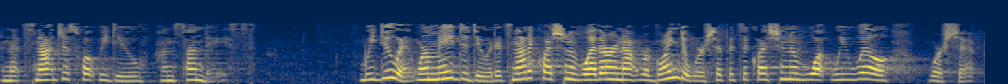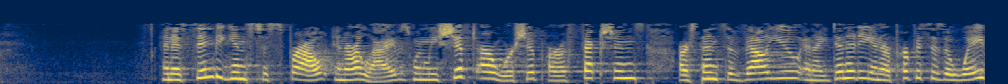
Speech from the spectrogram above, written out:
and that's not just what we do on Sundays. We do it. We're made to do it. It's not a question of whether or not we're going to worship. It's a question of what we will worship. And as sin begins to sprout in our lives, when we shift our worship, our affections, our sense of value and identity and our purposes away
